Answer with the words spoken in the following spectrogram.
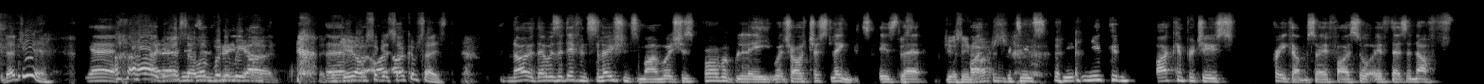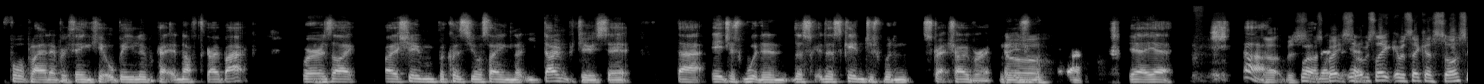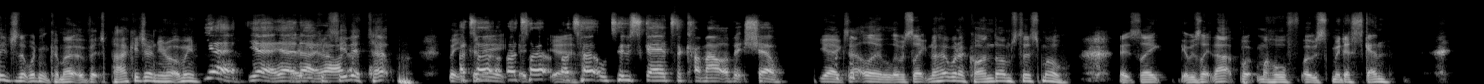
Did you? Yeah. Oh, and, yes, I love when really we are. Did Uh, you also get I- circumcised? No, there was a different solution to mine, which is probably which I was just linked. Is Just that Using I can produce you, you can I can produce pre cum. So if I sort if there's enough foreplay and everything, it will be lubricated enough to go back. Whereas like I assume because you're saying that you don't produce it, that it just wouldn't the, the skin just wouldn't stretch over it. Just No. Wouldn't go back. Yeah, yeah. Ah, No, it was, well, it was quite. yeah. It was like it was like a sausage that wouldn't come out of its packaging. You know what I mean? yeah, yeah, yeah. Like, no, you can no, see the tip, but you a, tur- a, it- yeah. a turtle too scared to come out of its shell. Yeah, exactly. It was like, know how when a condom's too small? It's like it was like that, but my whole it was made of skin.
